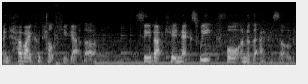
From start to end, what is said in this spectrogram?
and how I could help you get there. See you back here next week for another episode.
